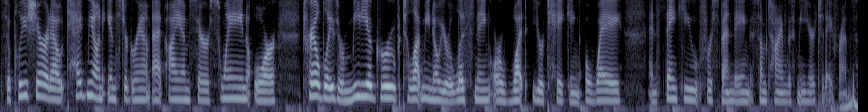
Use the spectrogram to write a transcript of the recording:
So please share it out. Tag me on Instagram at I am Sarah Swain or Trailblazer Media Group to let me know you're listening or what you're taking away. And thank you for spending some time with me here today, friends.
